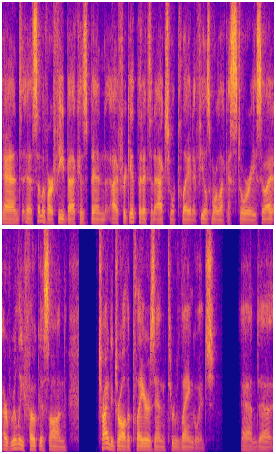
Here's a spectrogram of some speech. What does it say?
And uh, some of our feedback has been I forget that it's an actual play and it feels more like a story. So I, I really focus on trying to draw the players in through language. And uh,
